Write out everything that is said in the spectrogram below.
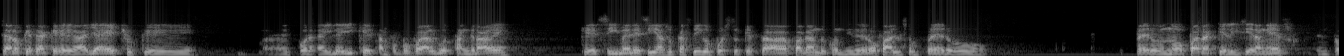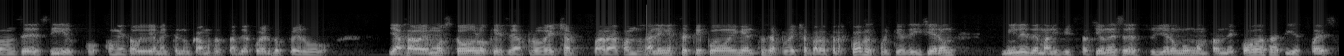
Sea lo que sea que haya hecho, que eh, por ahí leí que tampoco fue algo tan grave, que sí merecía su castigo, puesto que estaba pagando con dinero falso, pero, pero no para que le hicieran eso. Entonces, sí, co- con eso obviamente nunca vamos a estar de acuerdo, pero ya sabemos todo lo que se aprovecha para cuando salen este tipo de movimientos, se aprovecha para otras cosas, porque se hicieron miles de manifestaciones, se destruyeron un montón de cosas y después,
